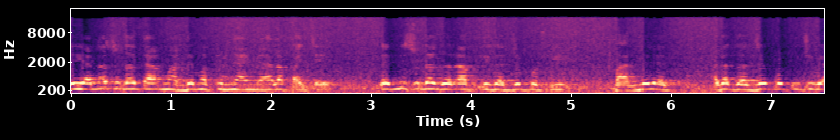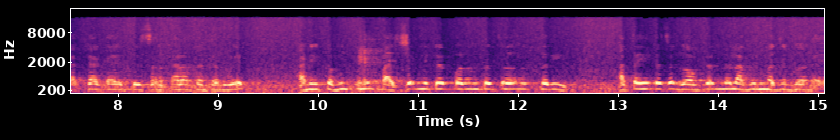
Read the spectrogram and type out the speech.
तर यांनासुद्धा त्या माध्यमातून न्याय मिळाला पाहिजे. त्यांनीसुद्धा घरं आपली गरजेपोटी बांधलेली आहेत. आता गरजेपोटीची व्याख्या काय ते सरकार आता ठरवेल. आणि कमीत कमी पाचशे मीटरपर्यंतचं तरी. आता हे कसं गवटनला लागून माझं घर आहे.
